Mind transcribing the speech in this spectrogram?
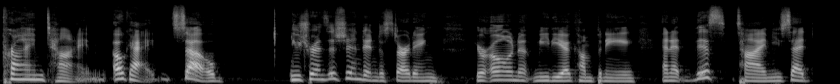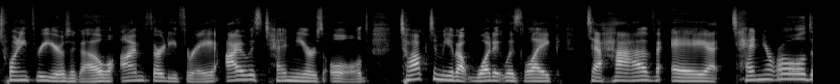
Prime time. Okay so you transitioned into starting your own media company. And at this time, you said 23 years ago, I'm 33, I was 10 years old. Talk to me about what it was like to have a 10 year old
